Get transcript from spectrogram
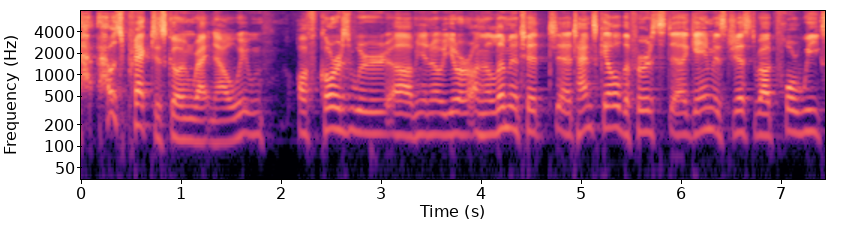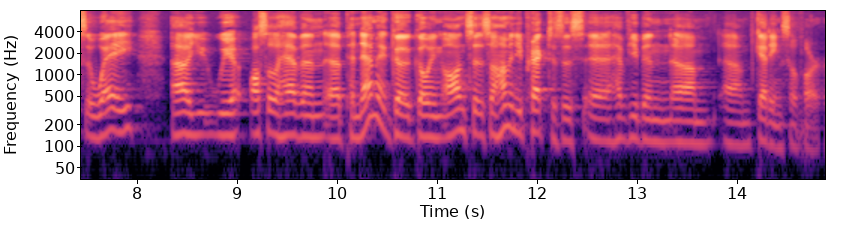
how's practice going right now? We, of course, we're um, you know you're on a limited uh, time scale. The first uh, game is just about four weeks away. Uh, you, we also have a uh, pandemic going on. So, so how many practices uh, have you been um, um, getting so far?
